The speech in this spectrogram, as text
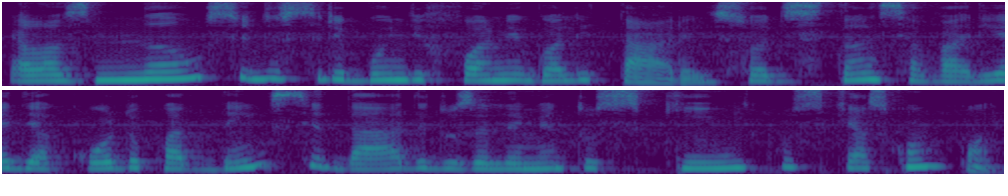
Elas não se distribuem de forma igualitária e sua distância varia de acordo com a densidade dos elementos químicos que as compõem.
